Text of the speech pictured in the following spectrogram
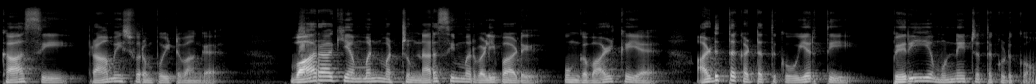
காசி ராமேஸ்வரம் போயிட்டு வாங்க. வாராகி அம்மன் மற்றும் நரசிம்மர் வழிபாடு உங்கள் வாழ்க்கையை அடுத்த கட்டத்துக்கு உயர்த்தி பெரிய முன்னேற்றத்தை கொடுக்கும்.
